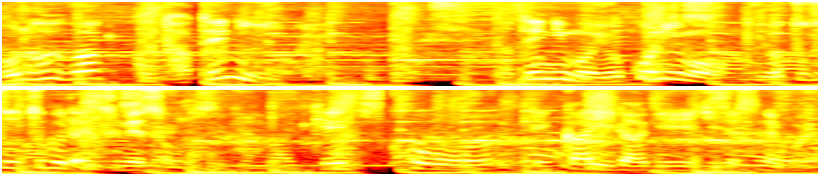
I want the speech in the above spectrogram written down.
ゴルフバッグ縦に縦にも横にも4つずつぐらい詰めそうな。結構でかいラゲージですねこれ。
